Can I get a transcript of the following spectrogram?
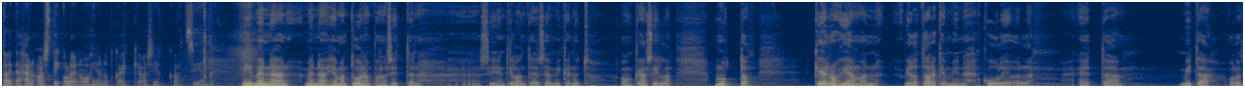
tai tähän asti olen ohjannut kaikki asiakkaat siellä. Niin, mennään, mennään hieman tuonempana sitten äh, siihen tilanteeseen, mikä nyt on käsillä. Mutta kerro hieman vielä tarkemmin kuulijoille, että mitä olet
